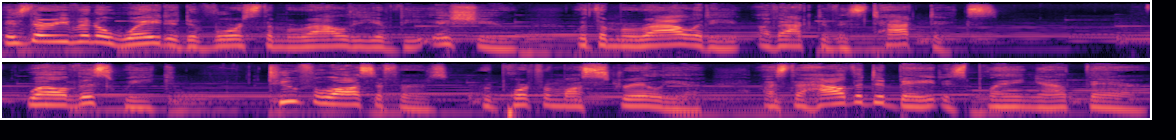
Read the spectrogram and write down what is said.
Is there even a way to divorce the morality of the issue with the morality of activist tactics? Well, this week, two philosophers report from Australia as to how the debate is playing out there.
